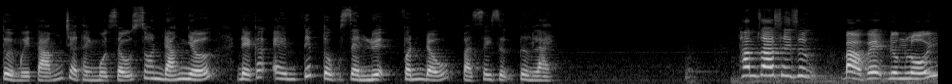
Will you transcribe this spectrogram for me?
Tuổi 18 trở thành một dấu son đáng nhớ để các em tiếp tục rèn luyện, phấn đấu và xây dựng tương lai. Tham gia xây dựng, bảo vệ đường lối,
